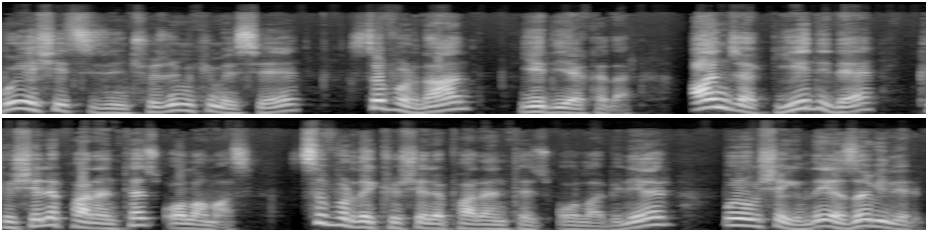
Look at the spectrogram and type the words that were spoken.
bu eşitsizliğin çözüm kümesi sıfırdan 7'ye kadar. Ancak 7'de köşeli parantez olamaz. Sıfırda köşeli parantez olabilir. Bunu bu şekilde yazabilirim.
